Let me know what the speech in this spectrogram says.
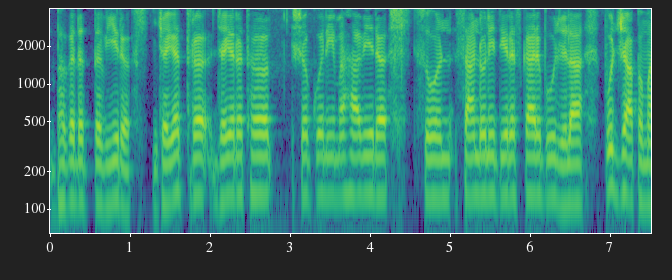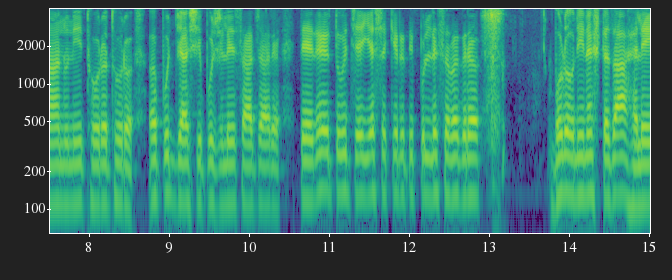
भगदत्त वीर जयत्र जयरथ शकुनी महावीर सोन सांडोनी तिरस्कार पूजला पूज्यापमानुनी थोर थोर अपूज्याशी पूजले साचार तेने तुझे यश कीर्ती पुल्य सवग्र बुडोनी नष्ट जाहले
